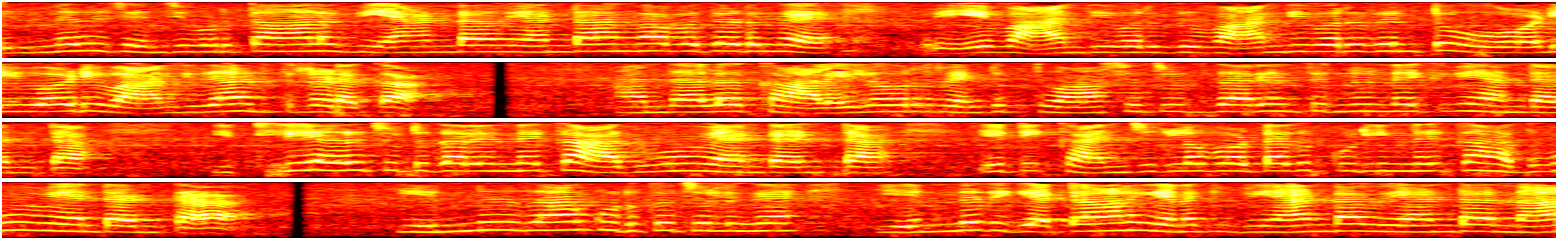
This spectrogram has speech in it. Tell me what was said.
என்னது செஞ்சு கொடுத்தாலும் வேண்டாம் வேண்டாங்க பார்த்துடுங்க ஒரே வாந்தி வருது வாந்தி வருதுன்ட்டு ஓடி ஓடி வாங்கி தான் எடுத்துட்டு கிடக்கா. அந்த காலையில் ஒரு ரெண்டு துவாசை சுட்டு தின்னுக்கு வேண்டான்ட்டா. இட்லியாவது சுட்டு அதுவும் வேண்டான்ட்டா. ஏடி கஞ்சிக்குள்ள போட்டாது குடி அதுவும் வேண்டான்ட்டா. என்னதான் கொடுக்க சொல்லுங்க? என்னது கேட்டாலும் எனக்கு வேண்டாம் வேண்டாம்னா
